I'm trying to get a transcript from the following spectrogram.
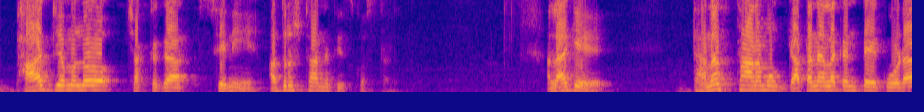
భాగ్యములో చక్కగా శని అదృష్టాన్ని తీసుకొస్తాడు. అలాగే ధనస్థానము గత నెల కంటే కూడా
